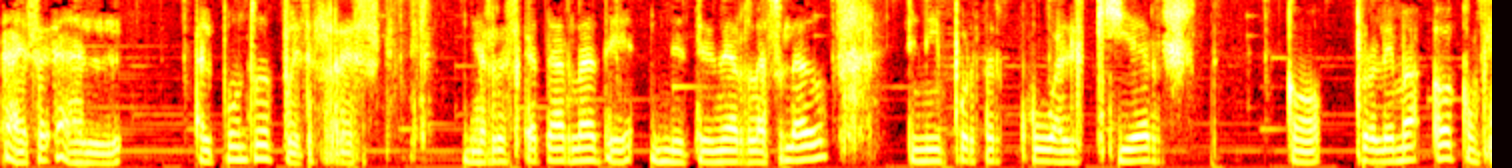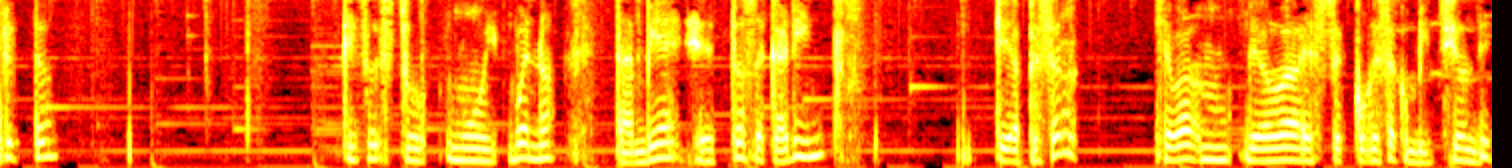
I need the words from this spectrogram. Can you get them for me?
al, al, punto pues de rescatarla, de, de, tenerla a su lado, sin importar cualquier problema o conflicto que eso estuvo muy bueno. También eh, Tosa Karin, que a pesar llevaba, llevaba esa, esa convicción de,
